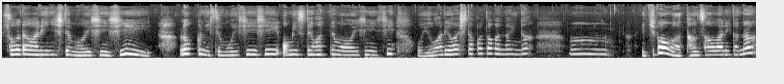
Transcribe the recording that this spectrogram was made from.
ソーダ割りにしても美味しいし、ロックにしても美味しいし、お水で割っても美味しいし、お湯割りはしたことがないな。うーん、一番は炭酸割りかな。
